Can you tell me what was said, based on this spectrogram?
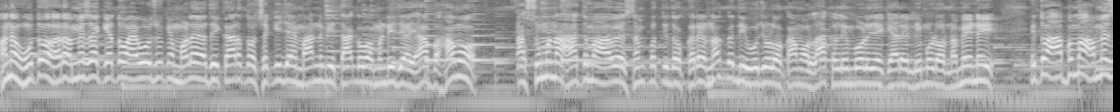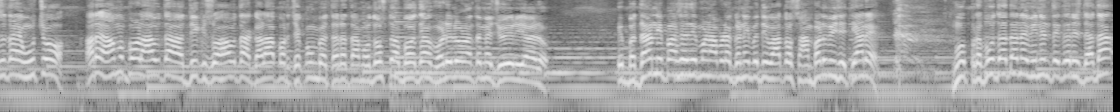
અને હું તો હર હંમેશા કહેતો આવ્યો છું કે મળે અધિકાર તો છકી જાય માનવી તાગવા મંડી જાય. આ હામો. આ સુમના હાથમાં આવે સંપત્તિ તો કરે ન કદી. ઉજળો કામો લાખ લીંબોળીએ ક્યારે લીમડો નમે નહીં. એ તો આપમાં હંમેશા થાય ઊંચો. અરે હમ ફળ આવતા અધિક સોહાવતા ગળા પર ચકુંબે તરત આમો દોસ્તો બધા વડીલોને તમે જોઈ રહ્યા છો. એ બધાની પાસેથી પણ આપણે ઘણી બધી વાતો સાંભળવી છે. ત્યારે હું પ્રભુ દાદાને વિનંતી કરીશ દાદા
